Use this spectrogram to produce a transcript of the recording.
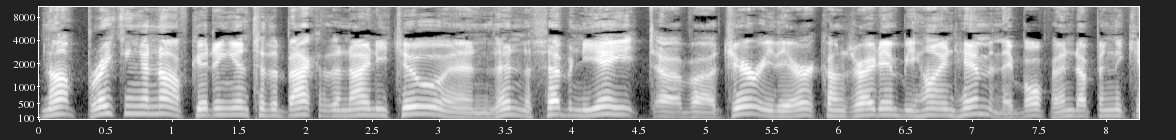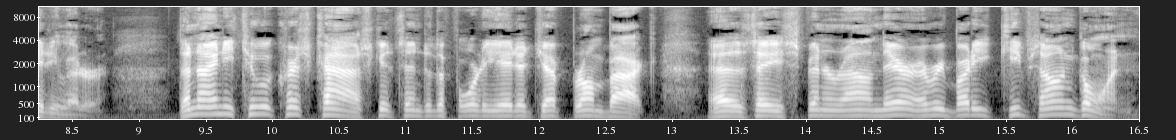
not braking enough, getting into the back of the 92, and then the 78 of uh, Jerry there comes right in behind him, and they both end up in the kitty litter. The 92 of Chris Cash gets into the 48 of Jeff Brumbach. As they spin around there, everybody keeps on going.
